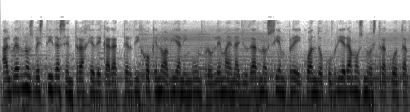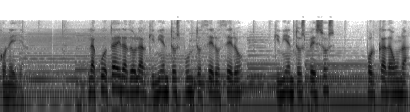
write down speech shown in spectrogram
Al vernos vestidas en traje de carácter dijo que no había ningún problema en ayudarnos siempre y cuando cubriéramos nuestra cuota con ella. La cuota era dólar 500.00, 500 pesos, por cada una,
